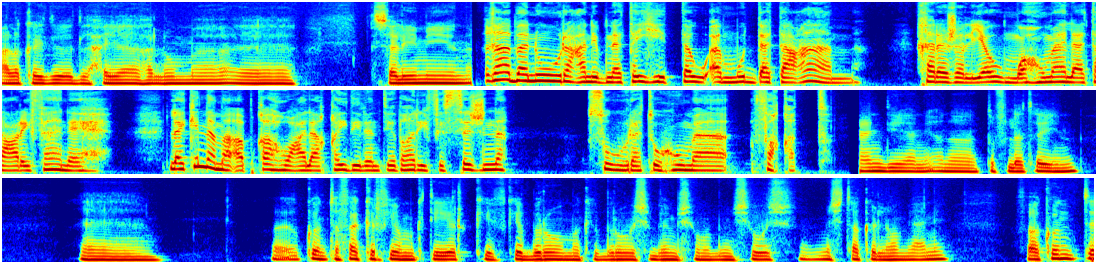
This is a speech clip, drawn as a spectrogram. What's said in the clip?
على قيد الحياة هل هم سليمين؟ غاب نور عن ابنتيه التوأم مدة عام. خرج اليوم وهما لا تعرفانه. لكن ما أبقاه على قيد الانتظار في السجن صورتهما فقط. عندي يعني أنا طفلتين آه، كنت أفكر فيهم كتير كيف كبروا ما كبروش بيمشوا ما بيمشوش مشتاق لهم يعني. فكنت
